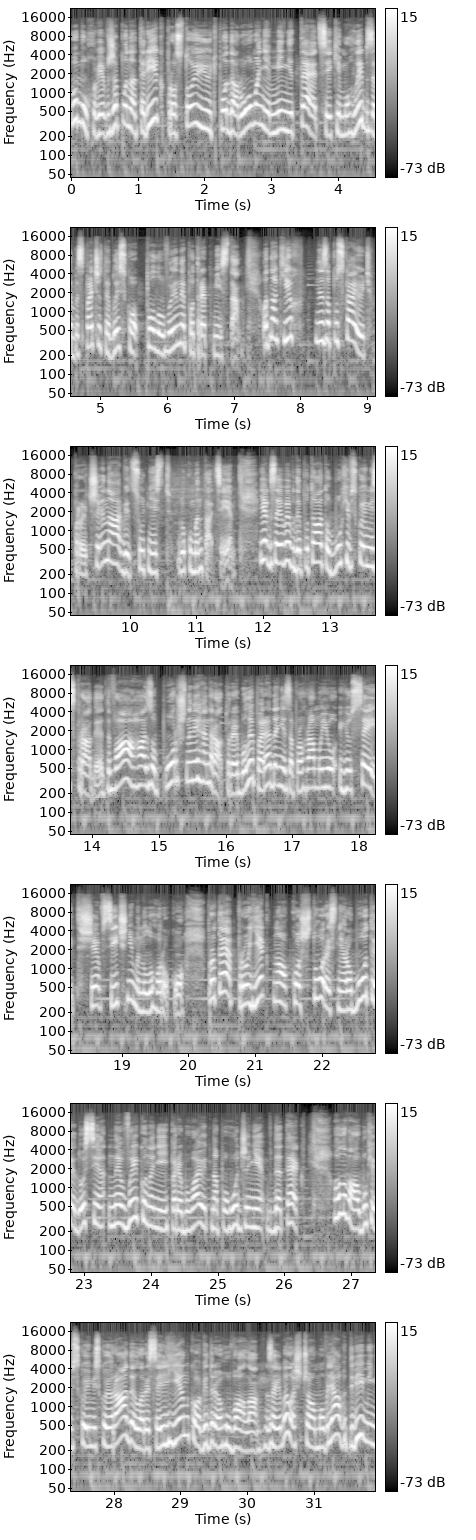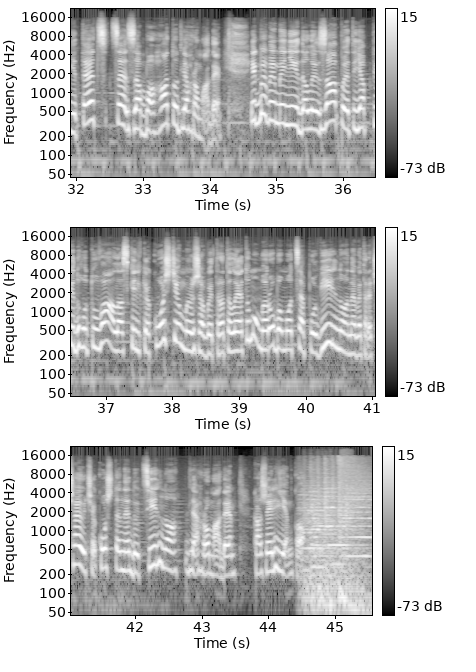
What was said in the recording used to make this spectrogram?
В Обухові вже понад рік простоюють подаровані міні-ТЕЦ, які могли б забезпечити близько половини потреб міста. Однак їх не запускають. Причина відсутність документації. Як заявив депутат Обухівської міськради, два газопоршневі генератори були передані за програмою USAID ще в січні минулого року. Проте проєктно-кошторисні роботи досі не виконані і перебувають на погодженні в ДТЕК. Голова Обухівської міської ради Лариса Ільєнко відреагувала. Заявила, що мовляв, дві міні-ТЕЦ – це забагато для громади. Якби ви мені дали запит, я б підготувала, скільки коштів ми вже витратили. Тому ми робимо це повільно, не витрачаючи кошти недоцільно для громади, каже Ільєнко.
